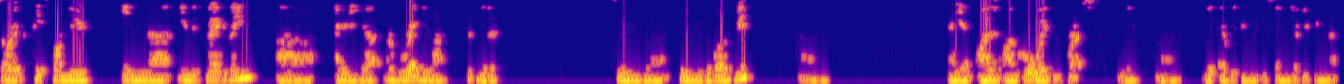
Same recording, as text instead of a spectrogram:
sorry, a piece from you in uh, in this magazine, uh, a, uh, a regular submitted to uh, to the world myth. Um, and yet I, I'm always impressed with uh, with everything that you send, everything that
